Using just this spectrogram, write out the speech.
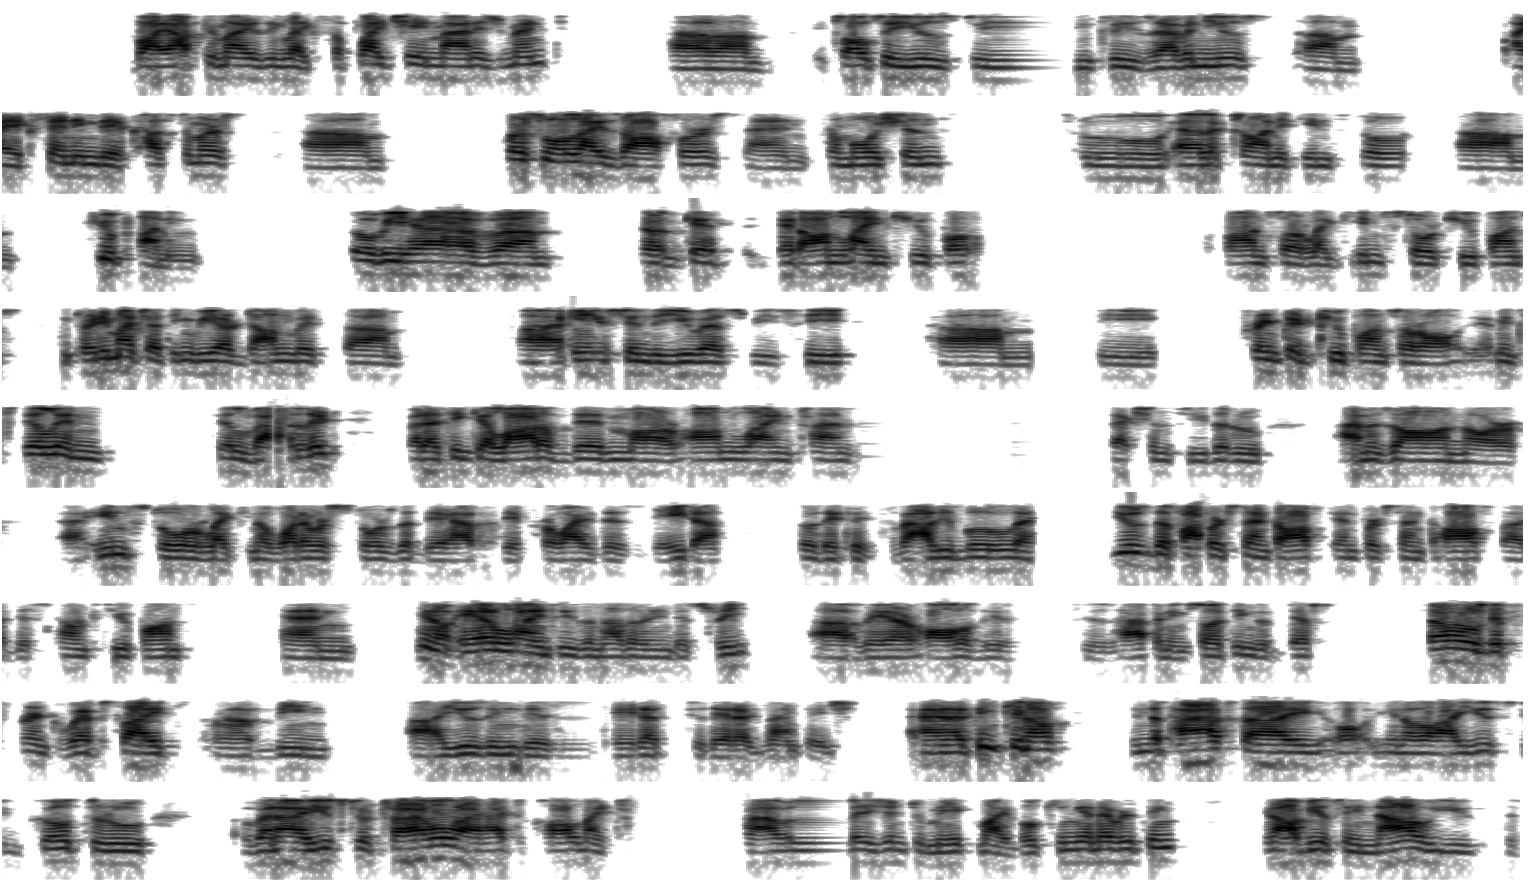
by optimizing like supply chain management. It's also used to increase revenues by extending their customers personalized offers and promotions through electronic in-store um, couponing. So we have um, get get online coupons or like in-store coupons. Pretty much, I think we are done with. Um, uh, at least in the U.S., we see um, the printed coupons are all. I mean, still in still valid, but I think a lot of them are online transactions, either through Amazon or uh, in-store, like you know whatever stores that they have, they provide this data so that it's valuable. And use the 5% off, 10% off uh, discount coupons. And, you know, airlines is another industry uh, where all of this is happening. So I think there's several different websites have been uh, using this data to their advantage. And I think, you know, in the past, I, you know, I used to go through, when I used to travel, I had to call my travel agent to make my booking and everything. You know, obviously now you, the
